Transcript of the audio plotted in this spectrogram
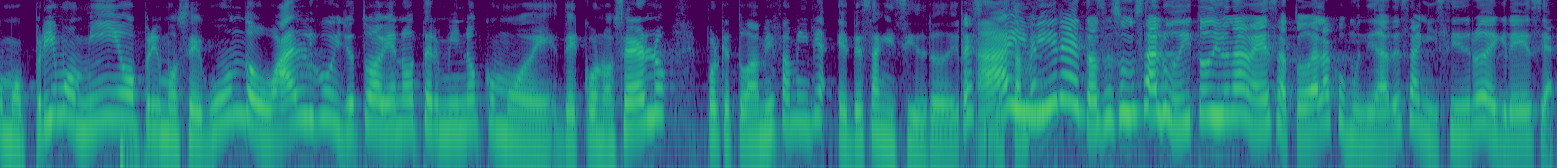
como primo mío, primo segundo o algo, y yo todavía no termino como de, de conocerlo, porque toda mi familia es de San Isidro de Grecia. Ay, mire, entonces un saludito de una vez a toda la comunidad de San Isidro de Grecia.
